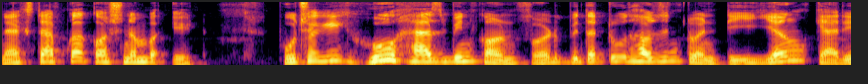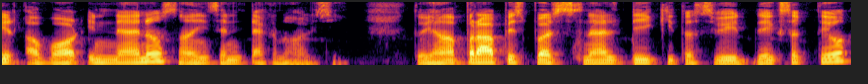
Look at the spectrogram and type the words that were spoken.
नेक्स्ट आपका क्वेश्चन नंबर एट पूछा कि who has been conferred with the 2020 young career award in nano science and technology तो यहाँ पर आप इस पर्सनैलिटी की तस्वीर देख सकते हो।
